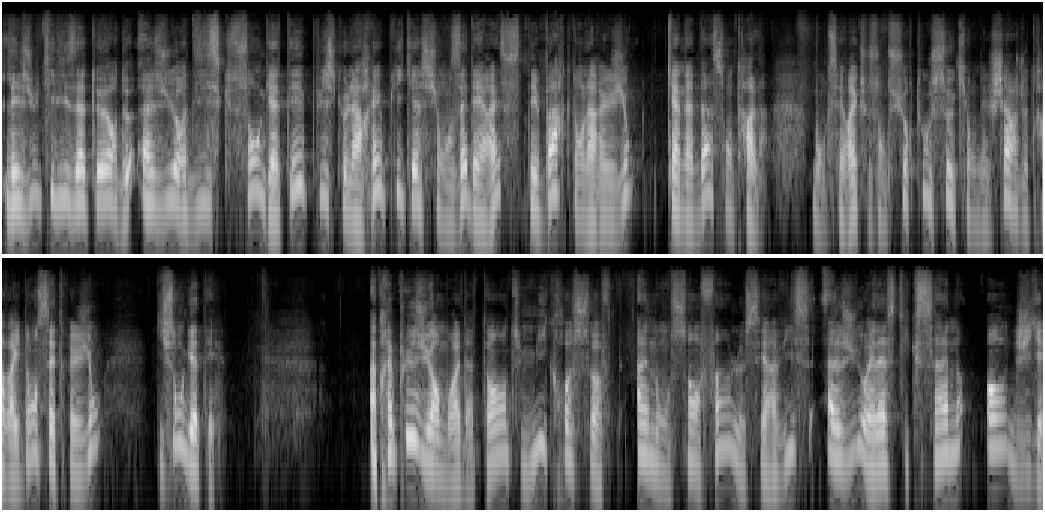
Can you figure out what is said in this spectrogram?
Les utilisateurs de Azure Disk sont gâtés puisque la réplication ZRS débarque dans la région Canada centrale. Bon, c'est vrai que ce sont surtout ceux qui ont des charges de travail dans cette région qui sont gâtés. Après plusieurs mois d'attente, Microsoft annonce enfin le service Azure Elastic SAN en JA.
